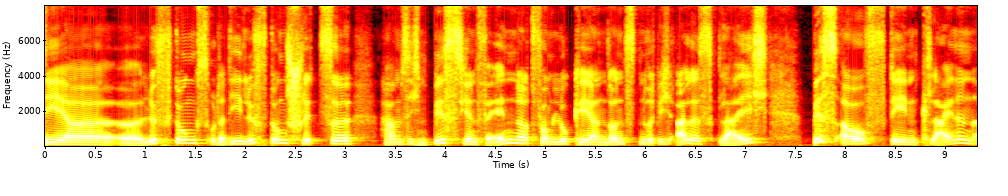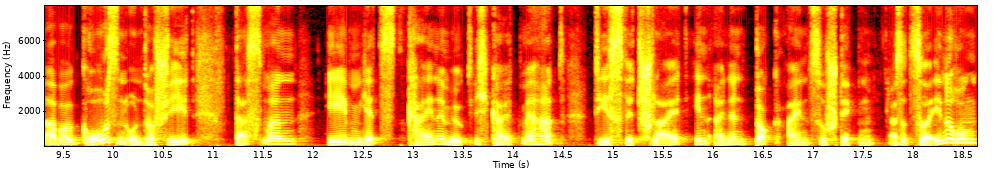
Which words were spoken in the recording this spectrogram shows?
Der äh, Lüftungs- oder die Lüftungsschlitze haben sich ein bisschen verändert vom Look her. Ansonsten wirklich alles gleich. Bis auf den kleinen, aber großen Unterschied, dass man eben jetzt keine Möglichkeit mehr hat, die Switch Lite in einen Dock einzustecken. Also zur Erinnerung,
